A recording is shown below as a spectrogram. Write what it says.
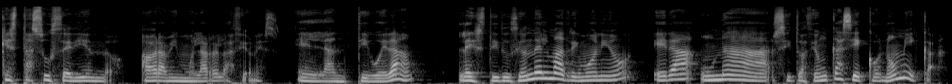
qué está sucediendo ahora mismo en las relaciones. En la antigüedad, la institución del matrimonio era una situación casi económica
